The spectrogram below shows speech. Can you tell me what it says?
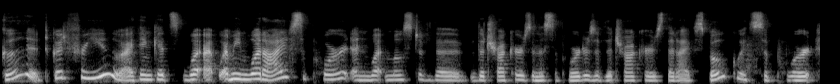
good, good for you. I think it's what I mean. What I support and what most of the the truckers and the supporters of the truckers that I've spoke with support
